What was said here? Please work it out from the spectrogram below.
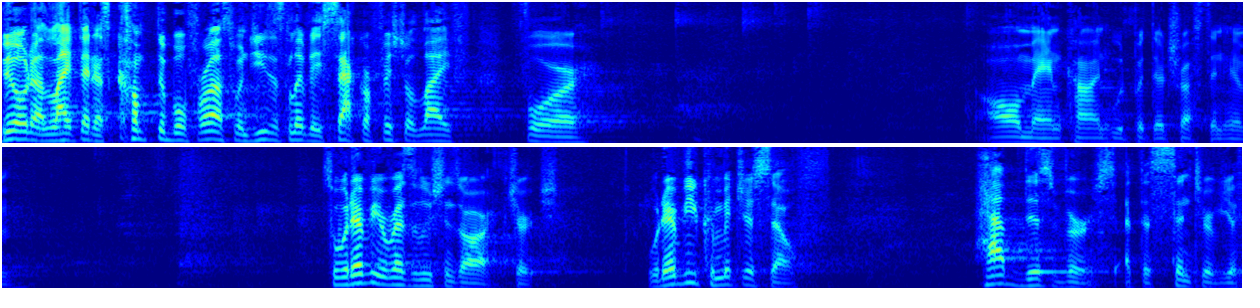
build a life that is comfortable for us when Jesus lived a sacrificial life for all mankind who would put their trust in him. So, whatever your resolutions are, church, whatever you commit yourself, have this verse at the center of your,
